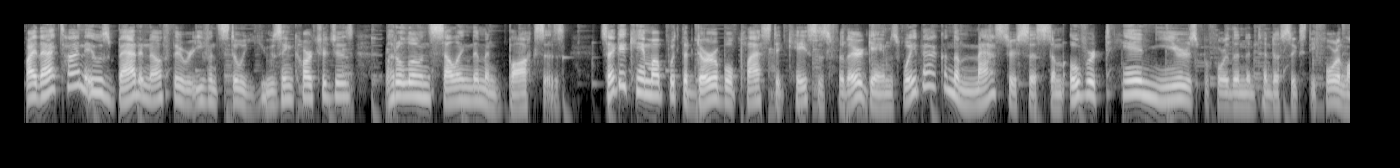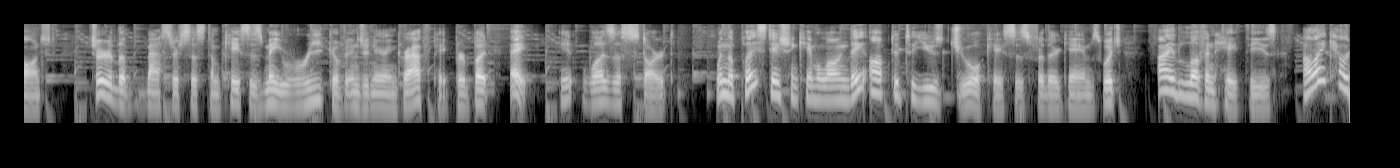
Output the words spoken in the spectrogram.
by that time it was bad enough they were even still using cartridges, let alone selling them in boxes. Sega came up with the durable plastic cases for their games way back on the Master System over 10 years before the Nintendo 64 launched. Sure, the Master System cases may reek of engineering graph paper, but hey, it was a start. When the PlayStation came along, they opted to use jewel cases for their games, which I love and hate these. I like how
